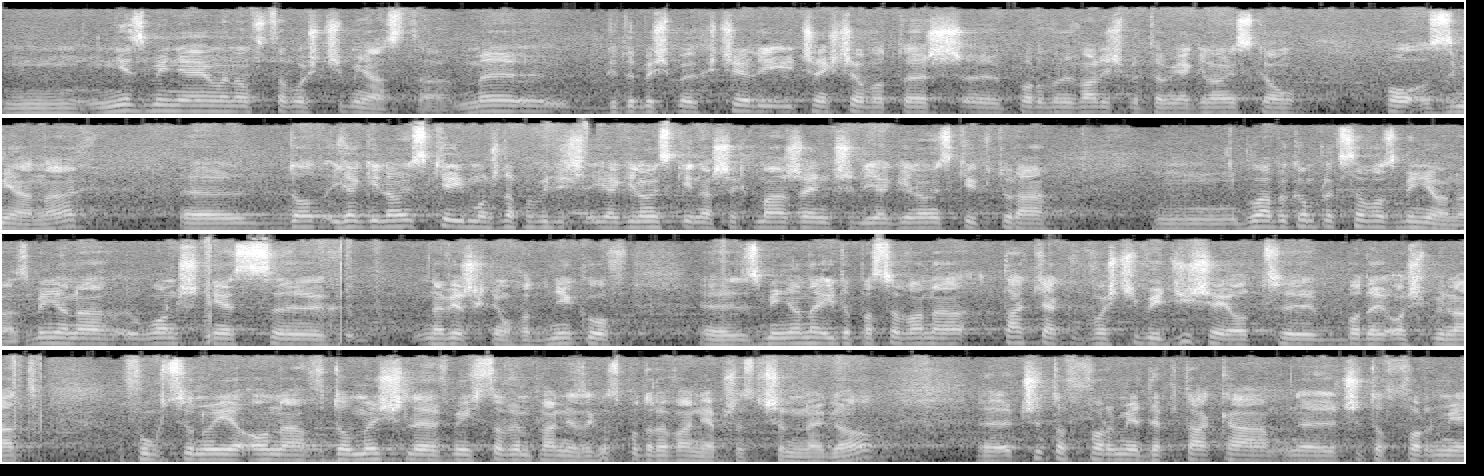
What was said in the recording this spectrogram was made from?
mm, nie zmieniają nam w całości miasta. My, gdybyśmy chcieli i częściowo też e, porównywaliśmy tę Jagiellońską po zmianach, do Jagiellońskiej, można powiedzieć Jagiellońskiej naszych marzeń, czyli Jagiellońskiej, która mm, byłaby kompleksowo zmieniona. Zmieniona łącznie z nawierzchnią chodników, y, zmieniona i dopasowana tak jak właściwie dzisiaj od y, bodaj 8 lat funkcjonuje ona w domyśle, w miejscowym planie zagospodarowania przestrzennego, y, czy to w formie deptaka, czy to w formie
